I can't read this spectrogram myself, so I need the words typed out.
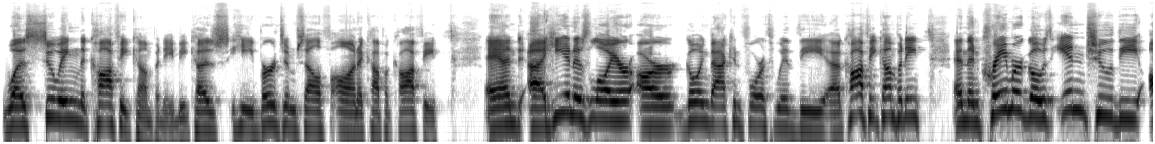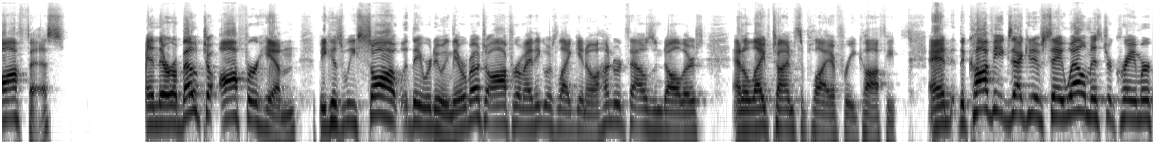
was suing the coffee company because he burnt himself on a cup of coffee. And uh, he and his lawyer are going back and forth with the uh, coffee company. And then Kramer goes into the office and they're about to offer him because we saw what they were doing. They were about to offer him, I think it was like, you know, $100,000 and a lifetime supply of free coffee. And the coffee executives say, well, Mr. Kramer,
